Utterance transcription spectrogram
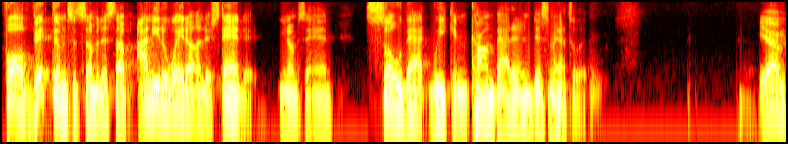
fall victim to some of this stuff, I need a way to understand it. You know what I'm saying? So that we can combat it and dismantle it. Yeah.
